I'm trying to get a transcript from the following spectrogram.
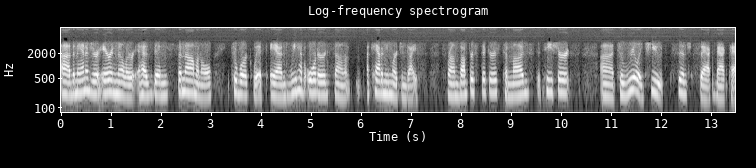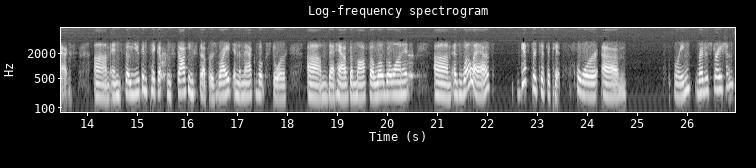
uh, the manager Aaron Miller has been phenomenal to work with, and we have ordered some Academy merchandise, from bumper stickers to mugs to T-shirts uh, to really cute cinch sack backpacks. Um, and so you can pick up some stocking stuffers right in the MAC bookstore um, that have the MAFA logo on it, um, as well as gift certificates for um, spring registration,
